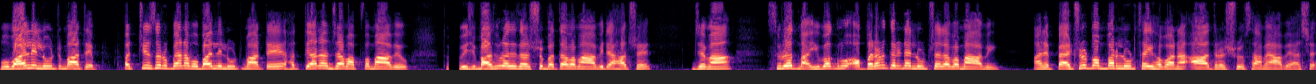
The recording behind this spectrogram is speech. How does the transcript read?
મોબાઈલની લૂંટ માટે પચીસો રૂપિયાના મોબાઈલની લૂંટ માટે હત્યાનો અંજામ આપવામાં આવ્યો. તો બીજી બાજુના દ્રશ્યો બતાવવામાં આવી રહ્યા છે, જેમાં સુરતમાં યુવકનું અપહરણ કરીને લૂંટ ચલાવવામાં આવી અને પેટ્રોલ પંપ પર લૂંટ થઈ હોવાના આ દ્રશ્યો સામે આવ્યા છે.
